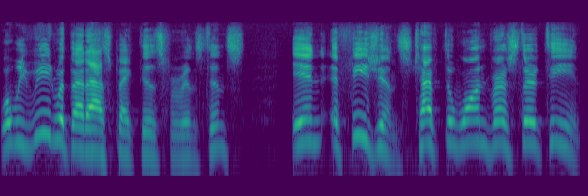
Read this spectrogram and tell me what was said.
Well, we read what that aspect is, for instance, in Ephesians chapter 1, verse 13.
